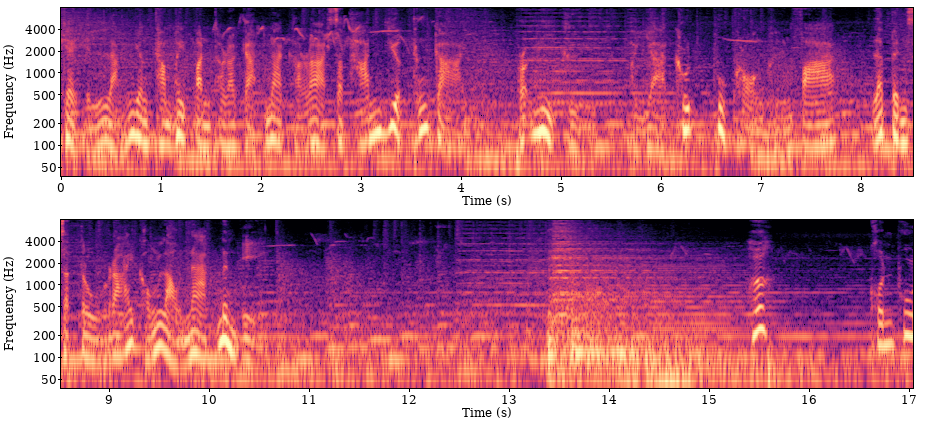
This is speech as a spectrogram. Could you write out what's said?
แค่เห็นหลังยังทำให้ปันธรกะนาคราชสถานเยือกทั้งกาย เพราะนี่คือพญาครุฑผู้ครองผืนฟ้า และเป็นศัตรูร้ายของเหล่านาคนั่นเองเฮ้คนผู้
